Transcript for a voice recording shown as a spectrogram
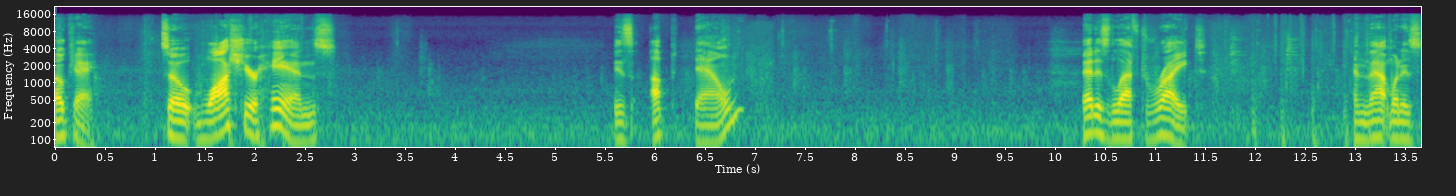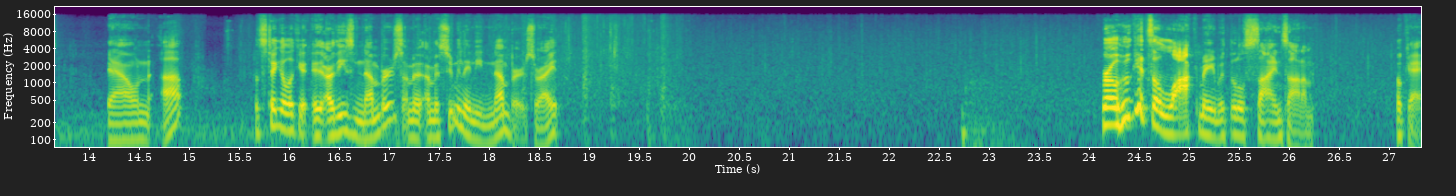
Okay. So wash your hands is up down. That is left right. And that one is down up. Let's take a look at are these numbers? I'm I'm assuming they need numbers, right? Bro, who gets a lock made with little signs on them? Okay.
